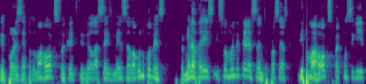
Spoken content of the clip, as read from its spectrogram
E, por exemplo, do Marrocos, foi que a gente viveu lá seis meses, é logo no começo. Primeira vez, isso foi muito interessante, o processo de ir para o Marrocos para conseguir,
